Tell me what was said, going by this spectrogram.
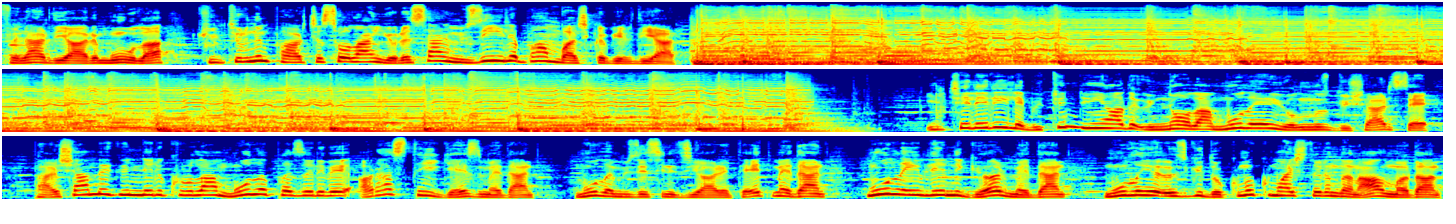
Efeler diyarı Muğla, kültürünün parçası olan yöresel müziğiyle bambaşka bir diyar. İlçeleriyle bütün dünyada ünlü olan Muğla'ya yolunuz düşerse Perşembe günleri kurulan Muğla Pazarı ve Arasta'yı gezmeden, Muğla Müzesi'ni ziyaret etmeden, Muğla evlerini görmeden, Muğla'ya özgü dokuma kumaşlarından almadan,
